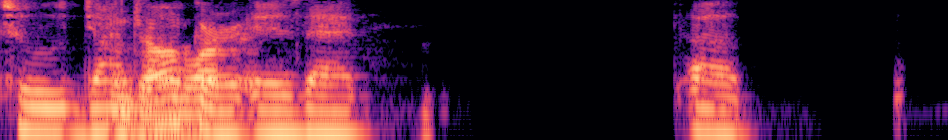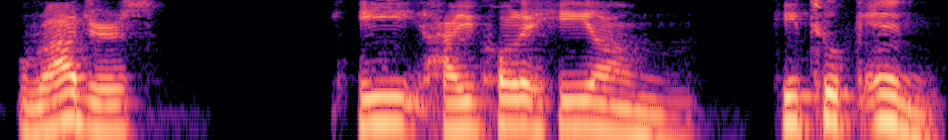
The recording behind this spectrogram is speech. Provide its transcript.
to John, John Walker, Walker, is that uh, Rogers, he how you call it? He um he took in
